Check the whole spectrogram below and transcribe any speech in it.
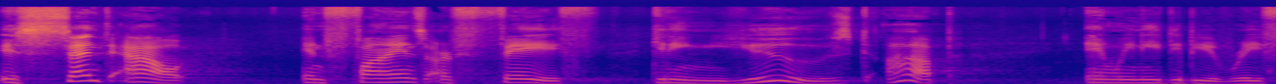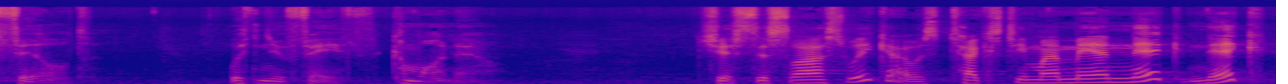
is sent out and finds our faith getting used up, and we need to be refilled with new faith. Come on now. Just this last week, I was texting my man Nick Nick,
